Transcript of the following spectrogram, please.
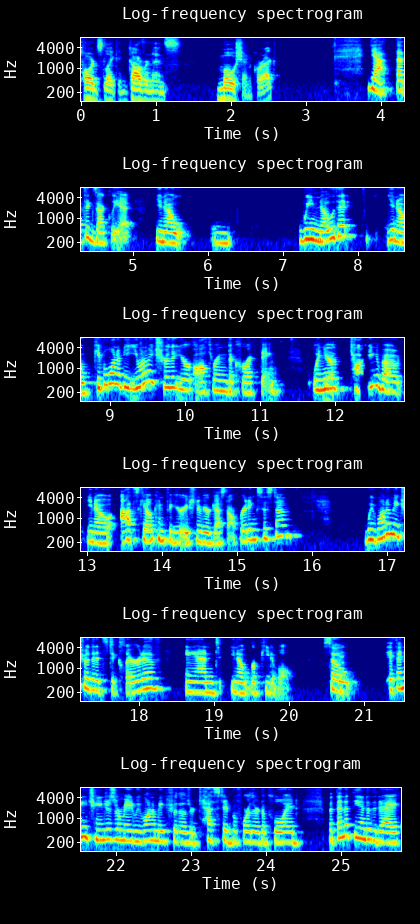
towards like a governance motion, correct? Yeah, that's exactly it. You know, we know that, you know, people want to be, you want to make sure that you're authoring the correct thing. When you're yeah. talking about, you know, at scale configuration of your guest operating system, we want to make sure that it's declarative and you know repeatable so yeah. if any changes are made we want to make sure those are tested before they're deployed but then at the end of the day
